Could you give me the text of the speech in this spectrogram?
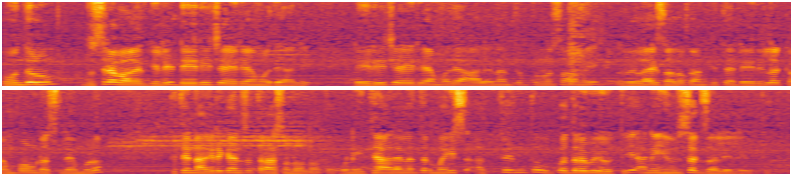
गोंधळून दुसऱ्या भागात गेली डेअरीच्या एरियामध्ये आली. डेअरीच्या एरियामध्ये आल्यानंतर थोडंसं आम्ही रिलॅक्स झालो कारण की त्या डेअरीला कंपाऊंड असल्यामुळं तिथे नागरिकांचा त्रास होणार नव्हता. पण इथे आल्यानंतर म्हैस अत्यंत उपद्रवी होती आणि हिंसक झालेली होती.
